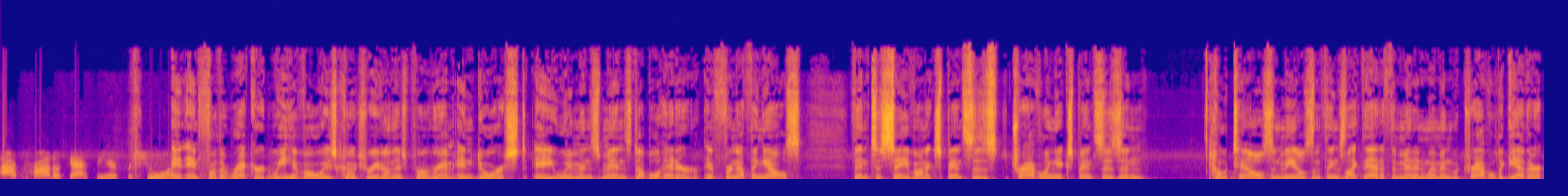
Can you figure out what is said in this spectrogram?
our product out there for sure. And, and for the record, we have always, Coach Reed, on this program endorsed a women's men's doubleheader, if for nothing else, than to save on expenses, traveling expenses, and hotels and meals and things like that. If the men and women would travel together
